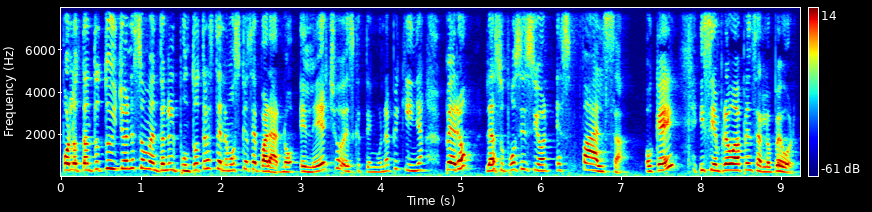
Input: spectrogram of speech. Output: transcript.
Por lo tanto, tú y yo en este momento, en el punto 3, tenemos que separar. No, el hecho es que tengo una piquiña, pero la suposición es falsa, ¿ok? Y siempre voy a pensar lo peor.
